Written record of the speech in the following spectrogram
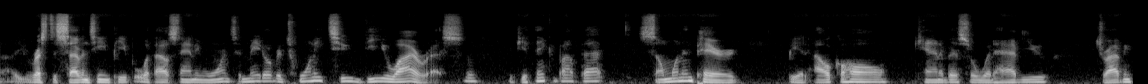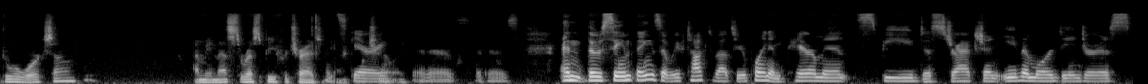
Uh, you arrested 17 people with outstanding warrants and made over 22 DUI arrests. Hmm. If you think about that, someone impaired, be it alcohol, cannabis, or what have you, driving through a work zone, I mean, that's the recipe for tragedy. It's scary. It is. It is. And those same things that we've talked about, to your point, impairment, speed, distraction, even more dangerous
